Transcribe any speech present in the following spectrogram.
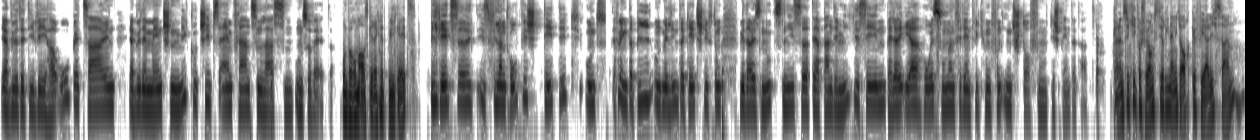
er würde die WHO bezahlen, er würde Menschen Mikrochips einpflanzen lassen und so weiter. Und warum ausgerechnet Bill Gates? Bill Gates äh, ist philanthropisch tätig und wegen der Bill und Melinda Gates Stiftung wird er als Nutznießer der Pandemie gesehen, weil er eher hohe Summen für die Entwicklung von Impfstoffen gespendet hat. Können solche Verschwörungstheorien eigentlich auch gefährlich sein?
